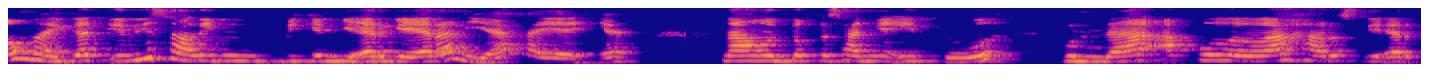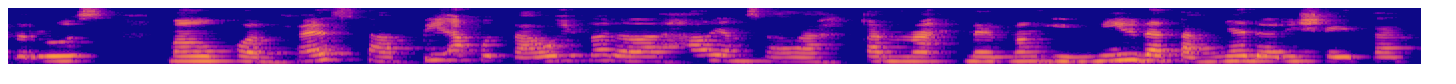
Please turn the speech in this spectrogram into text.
Oh my God, ini saling bikin GR-GRan ya kayaknya. Nah, untuk pesannya itu, Bunda, aku lelah harus GR terus. Mau confess, tapi aku tahu itu adalah hal yang salah. Karena memang ini datangnya dari syaitan.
